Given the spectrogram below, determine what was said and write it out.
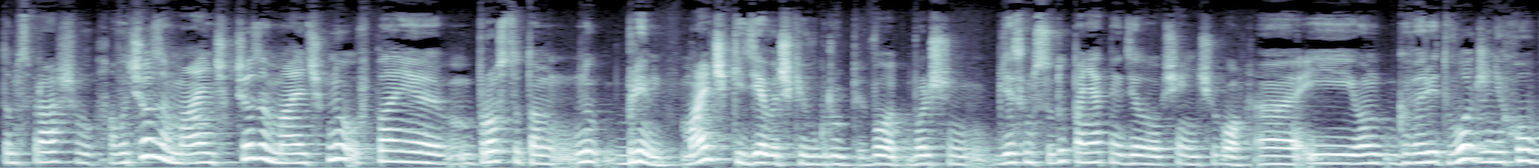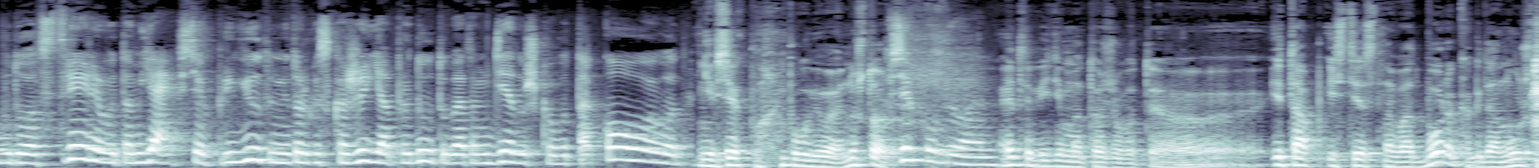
там спрашивал, а вот что за мальчик, что за мальчик? Ну, в плане просто там, ну, блин, мальчики, девочки в группе, вот, больше в детском саду, понятное дело, вообще ничего. А, и он говорит, вот, женихов буду отстреливать, там, я их всех прибью, ты мне только скажи, я приду, у тебя там дедушка вот такой вот. Не всех поубиваю. Ну что ж. Всех поубиваем. Это, видимо, тоже вот э, этап естественного отбора, когда нужно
